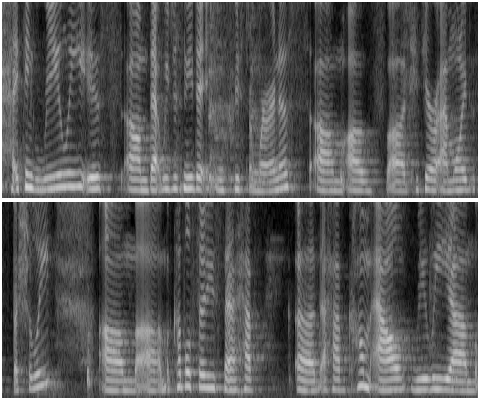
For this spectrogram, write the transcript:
I think, really is um, that we just need to increase awareness um, of uh, TTR amyloid, especially. Um, um, a couple studies that have uh, that have come out really um,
